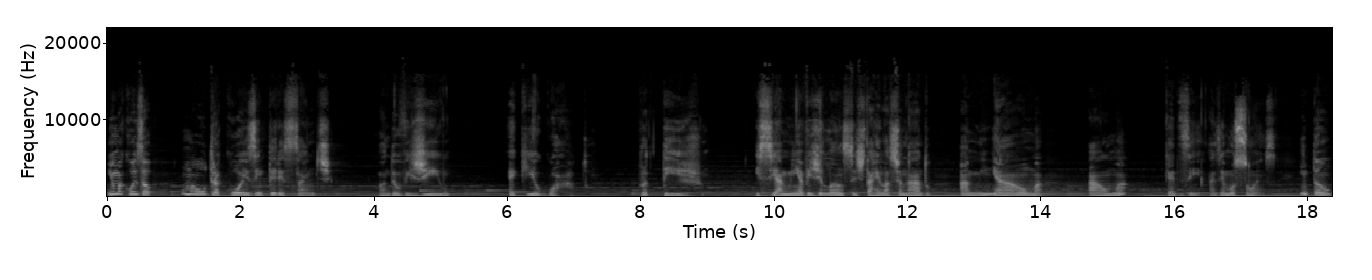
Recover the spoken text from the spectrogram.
E uma coisa, uma outra coisa interessante, quando eu vigio, é que eu guardo, protejo, e se a minha vigilância está relacionado à minha alma, alma quer dizer as emoções. Então,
